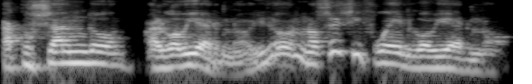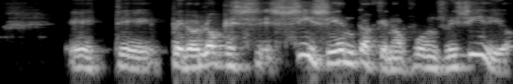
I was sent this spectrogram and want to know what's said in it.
acusando al gobierno. Y yo no sé si fue el gobierno, este, pero lo que sí siento es que no fue un suicidio.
